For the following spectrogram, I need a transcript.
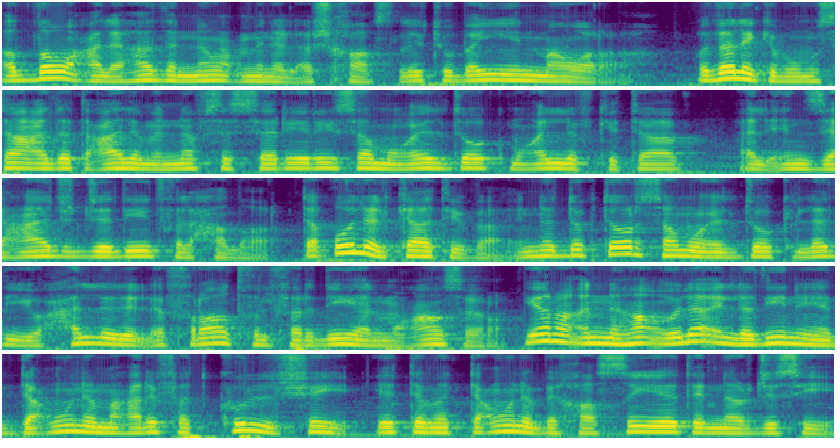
الضوء على هذا النوع من الأشخاص لتبين ما وراءه. وذلك بمساعدة عالم النفس السريري سامويل دوك مؤلف كتاب الانزعاج الجديد في الحضارة. تقول الكاتبة إن الدكتور سامويل دوك الذي يحلل الإفراط في الفردية المعاصرة يرى أن هؤلاء الذين يدعون معرفة كل شيء يتمتعون بخاصية النرجسية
